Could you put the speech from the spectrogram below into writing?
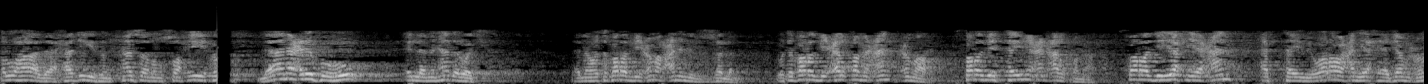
قال وهذا حديث حسن صحيح لا نعرفه إلا من هذا الوجه. لأنه تفرد بعمر عن النبي صلى الله عليه وسلم وتفرد بعلقمة عن عمر تفرد بالتيمي عن علقمة تفرد بيحيى عن التيمي وروى عن يحيى جمع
